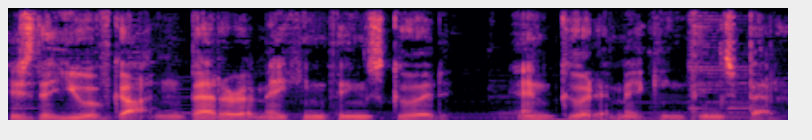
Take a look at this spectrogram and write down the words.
is that you have gotten better at making things good and good at making things better.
